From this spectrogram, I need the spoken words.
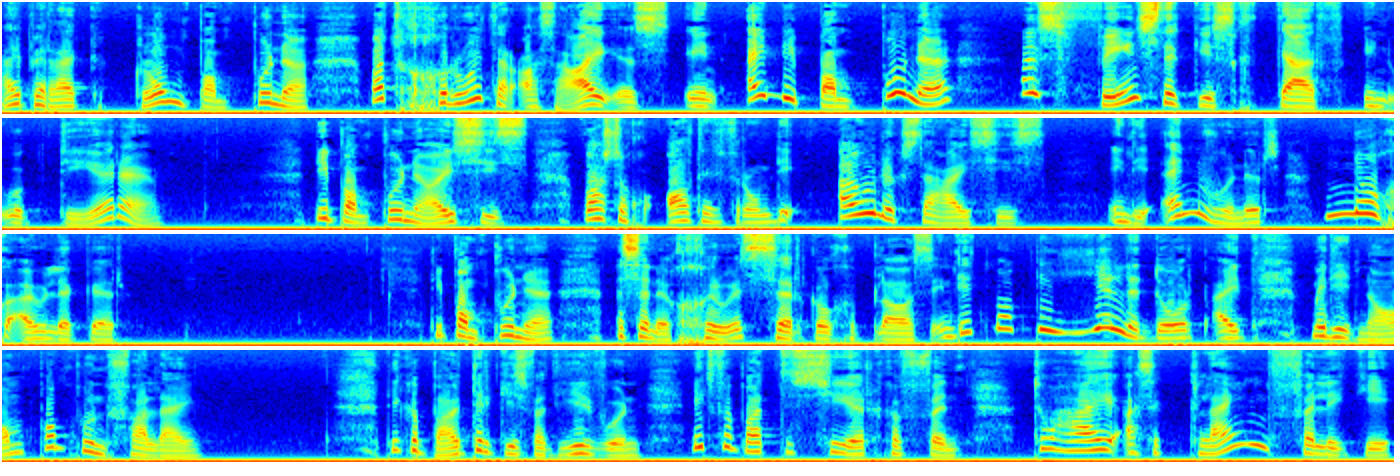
Hy bereik klomp pampoene wat groter as hy is en uit die pampoene is vensterkies gekerf en ook deure. Die pampoenhuisies was nog altyd vir hom die oulikste huisies en die inwoners nog ouliker. Die pampoene is in een groot cirkel geplaas en dit maak die hele dorp uit met die naam Pampoenvallei. Die kabouterkies wat hier woon, het vir Batteseer gevind, toe hy as een klein villekie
